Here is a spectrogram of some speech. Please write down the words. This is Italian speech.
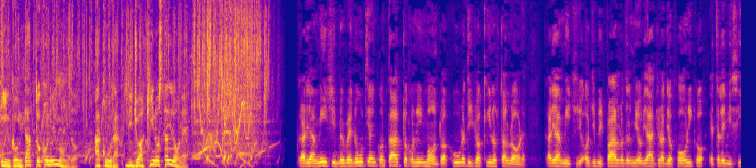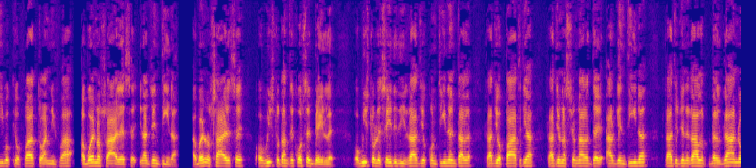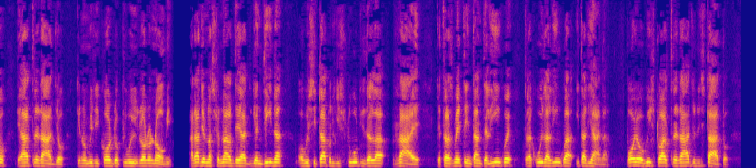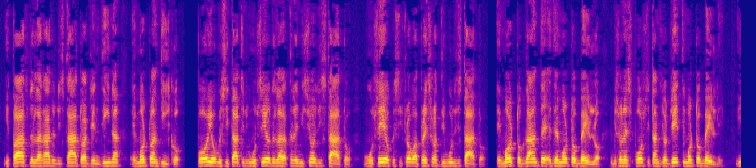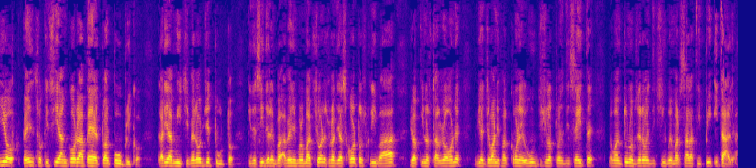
In contatto con il mondo, a cura di Gioacchino Stallone. Cari amici, benvenuti a In contatto con il mondo, a cura di Gioacchino Stallone. Cari amici, oggi vi parlo del mio viaggio radiofonico e televisivo che ho fatto anni fa a Buenos Aires, in Argentina. A Buenos Aires ho visto tante cose belle. Ho visto le sedi di Radio Continental, Radio Patria, Radio Nazionale de Argentina, Radio General Belgrano e altre radio che non mi ricordo più i loro nomi. A Radio Nazionale de Argentina ho visitato gli studi della RAE che trasmette in tante lingue, tra cui la lingua italiana. Poi ho visto altre radio di Stato. Il palazzo della radio di Stato argentina è molto antico. Poi ho visitato il Museo della Televisione di Stato, un museo che si trova presso la TV di Stato. È molto grande ed è molto bello e vi sono esposti tanti oggetti molto belli. Io penso che sia ancora aperto al pubblico. Cari amici, per oggi è tutto. Chi desidera avere informazioni sulla di ascolto scriva a Gioacchino Stallone, via Giovanni Falcone 11 827 91025 Marsala TP Italia.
